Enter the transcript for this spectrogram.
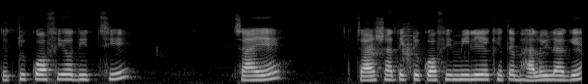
তো একটু কফিও দিচ্ছি চায়ে। চায়ের সাথে একটু কফি মিলিয়ে খেতে ভালোই লাগে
